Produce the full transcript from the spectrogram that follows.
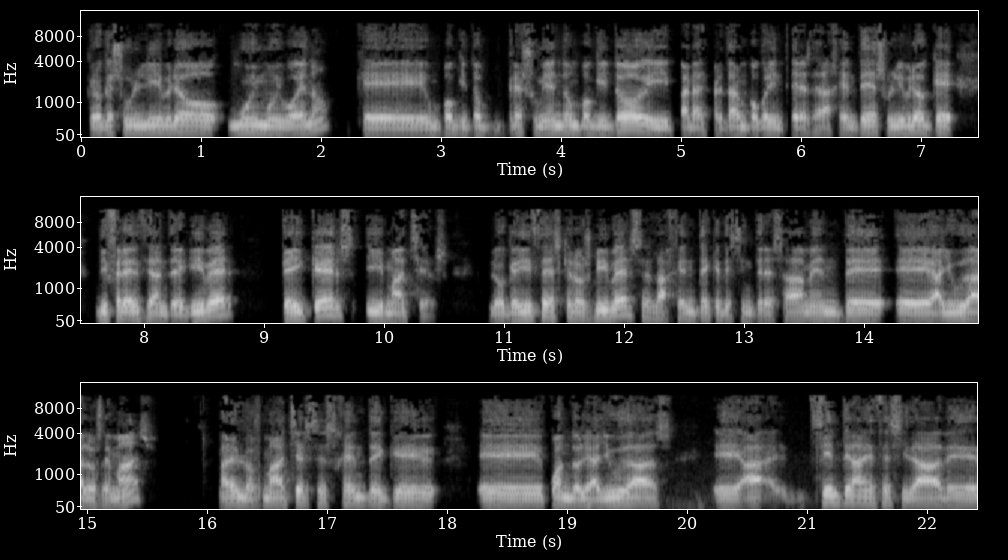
Creo que es un libro muy, muy bueno, que un poquito, resumiendo un poquito y para despertar un poco el interés de la gente, es un libro que diferencia entre giver, takers y matchers. Lo que dice es que los givers es la gente que desinteresadamente eh, ayuda a los demás, Los matchers es gente que eh, cuando le ayudas eh, siente la necesidad de,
